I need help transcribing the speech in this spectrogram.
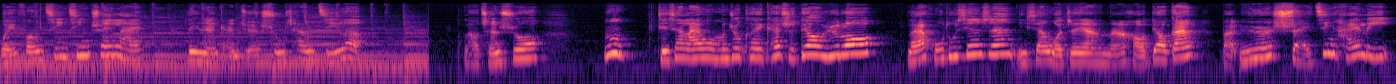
微风轻轻吹来。令人感觉舒畅极了。老陈说：“嗯，接下来我们就可以开始钓鱼喽。来，糊涂先生，你像我这样拿好钓竿，把鱼儿甩进海里。”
